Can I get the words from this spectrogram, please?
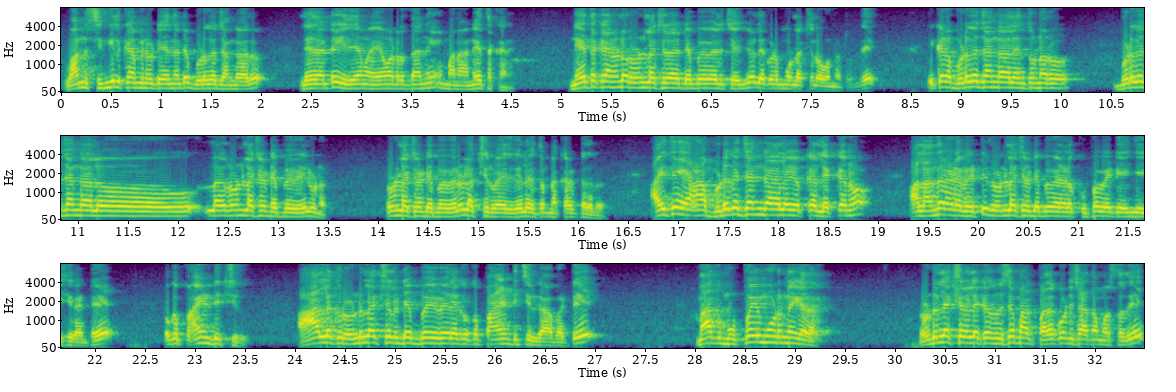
వన్ సింగిల్ కమ్యూనిటీ ఏంటంటే బుడగ జంగాలు. లేదంటే ఇదేమో ఏమంటారు దాన్ని? మన నేతకాని. నేతకానిలో రెండు లక్షల డెబ్బై వేలు చేంజ్ లేకుంటే మూడు లక్షలు ఉన్నట్టుంది. ఇక్కడ బుడగ జంగాలు ఎంత ఉన్నారు బుడగ జంగాలు రెండు లక్షల డెబ్బై వేలు ఉన్నారు. రెండు లక్షల డెబ్బై వేలు లక్ష ఇరవై ఐదు వేలు ఎంత నాకు కరెక్ట్ తెలియదు అయితే ఆ బుడగ జంగాల యొక్క లెక్కను వాళ్ళందరూ ఆడబెట్టి రెండు లక్షల డెబ్బై వేల కుప్ప పెట్టి ఏం చేసిరంటే ఒక పాయింట్ ఇచ్చారు వాళ్ళకు రెండు లక్షల డెబ్బై వేలకు ఒక పాయింట్ ఇచ్చారు కాబట్టి మాకు ముప్పై మూడు ఉన్నాయి కదా. రెండు లక్షల లెక్క చూస్తే మాకు పదకొండు శాతం వస్తుంది.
